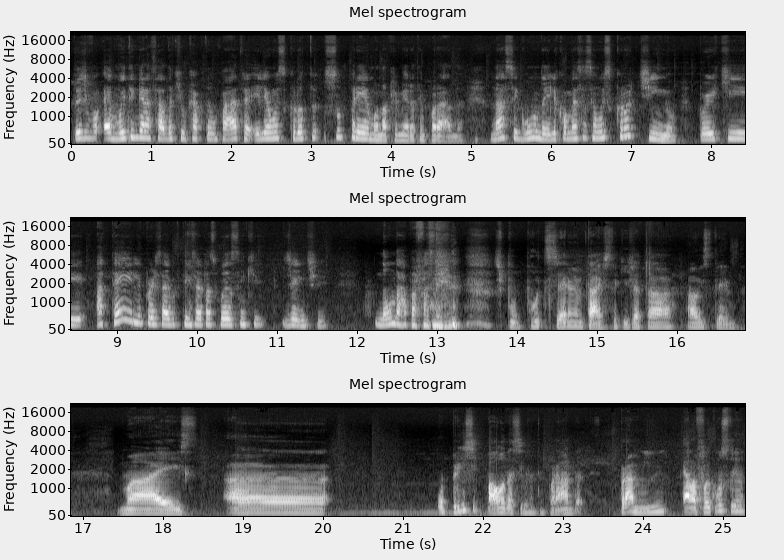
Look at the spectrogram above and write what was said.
Então, tipo, é muito engraçado que o Capitão Pátria, ele é um escroto supremo na primeira temporada. Na segunda, ele começa a ser um escrotinho, porque até ele percebe que tem certas coisas assim que, gente, não dá pra fazer. Tipo, putz, sério mesmo, tá, isso aqui já tá ao extremo. Mas. ah, o principal da segunda temporada, pra mim, ela foi construindo.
